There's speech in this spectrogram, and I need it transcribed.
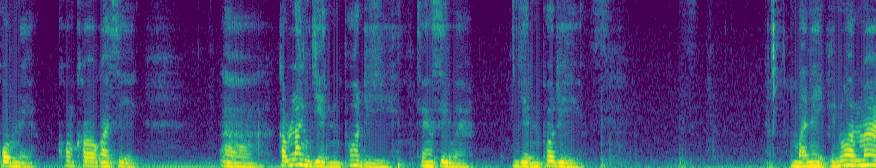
คมเนี่ย ของเขาก็สิอ่ากำลังเย็นพอดี จังสิแหมเย็นพอดีบัดนี้พี่นวลมา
